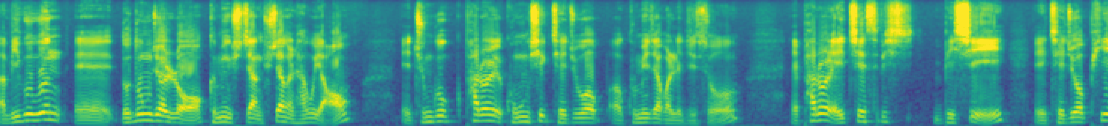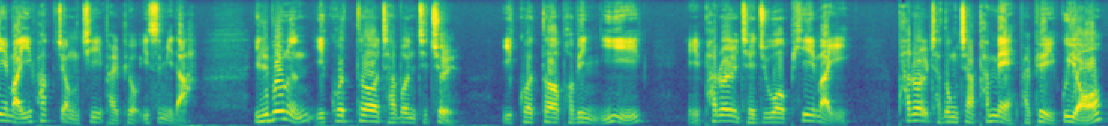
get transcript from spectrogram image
아, 미국은 노동절로 금융시장 휴장을 하고요. 중국 8월 공식 제조업 어, 구매자 관리 지수, 8월 HSBC 제조업 PMI 확정치 발표 있습니다. 일본은 이쿼터 자본 지출, 이쿼터 법인 이익, 8월 제조업 PMI, 8월 자동차 판매 발표 있고요.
